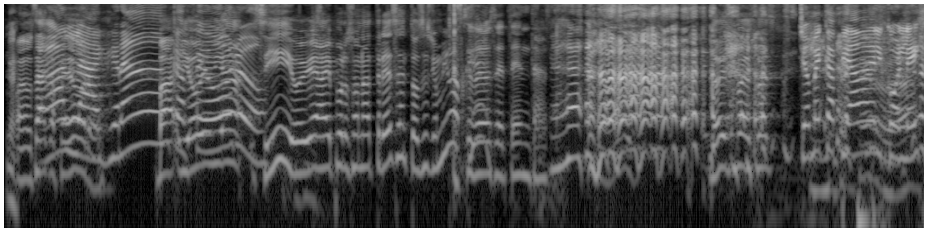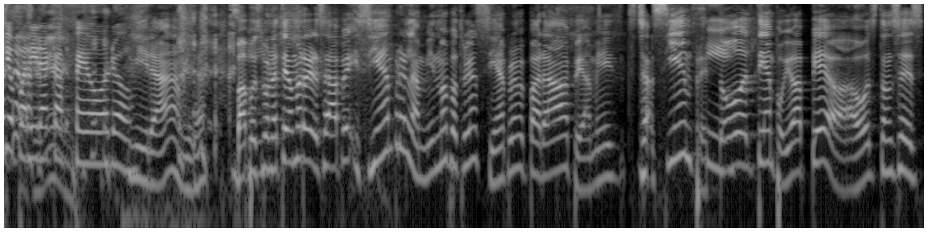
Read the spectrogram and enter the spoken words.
Cuando estaba ¡Ah, café de la oro. gran Va, Café yo vivía, Oro! Sí, yo vivía ahí por zona 13, entonces yo me iba Es que de a los 70. No, después- después- Yo me capeaba del colegio para ir a Café Oro. Mira, mira. Va, pues ponete, yo me regresaba a pie y siempre en la misma patrulla, siempre me paraba a pie. A mí, o sea, siempre, Sí. todo el tiempo. Yo a pie, ¿va? vos, entonces.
